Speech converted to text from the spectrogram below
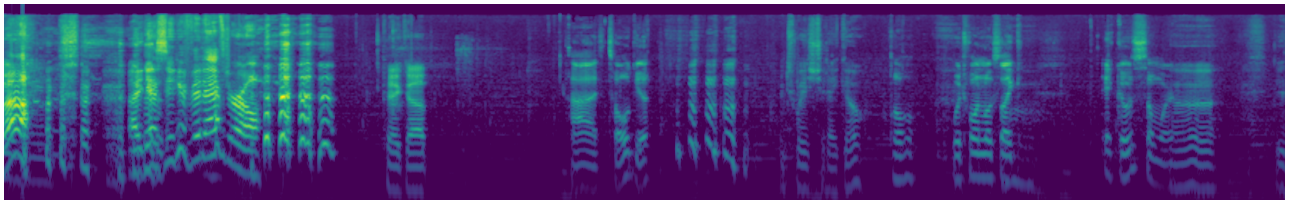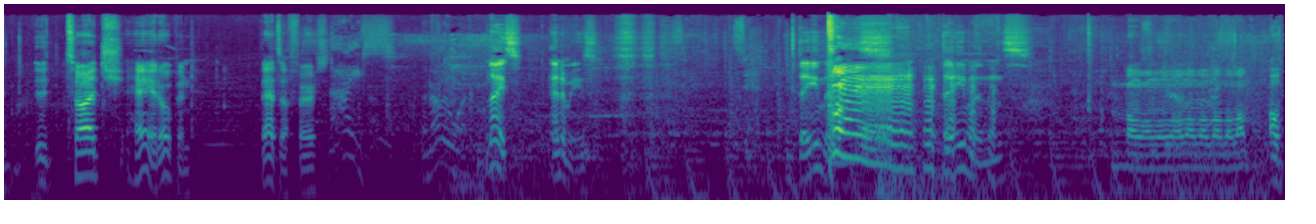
Well, I guess he can fit after all. Pick up. I told you. Which way should I go? Oh, which one looks like it goes somewhere? Uh, it, it touch. Hey, it opened. That's a first. Nice. Another one. Nice enemies. Demons. Boom! Damons. Oh,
